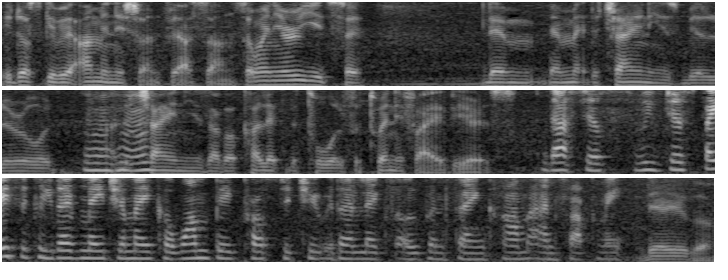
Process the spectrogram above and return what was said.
it just give you ammunition for your song. So when you read say them them make the Chinese build the road and the mm-hmm. Chinese are gonna collect the toll for 25 years. that's just we've just basically they've made Jamaica one big prostitute with her legs open saying come and fuck me. There you go.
